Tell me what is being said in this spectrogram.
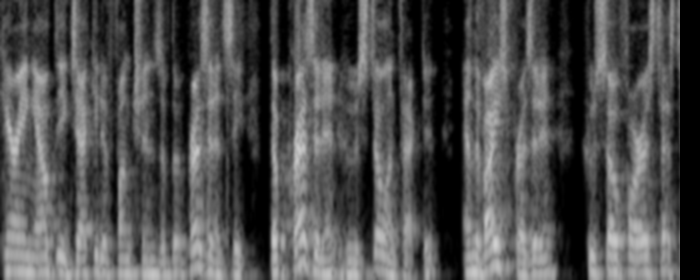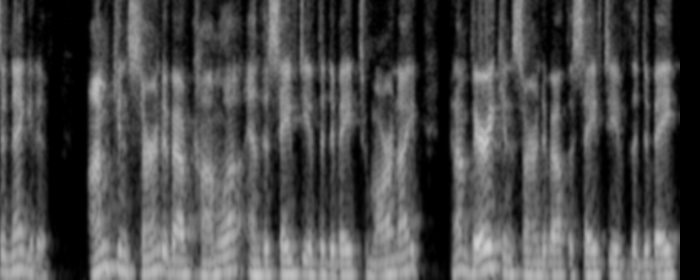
carrying out the executive functions of the presidency the president, who's still infected, and the vice president, who so far has tested negative. I'm concerned about Kamala and the safety of the debate tomorrow night, and I'm very concerned about the safety of the debate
